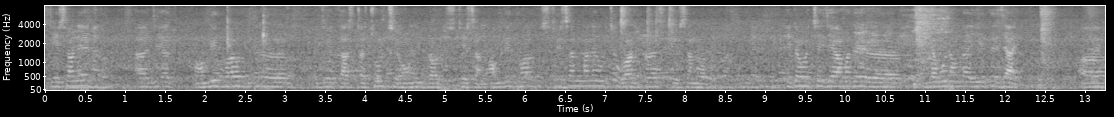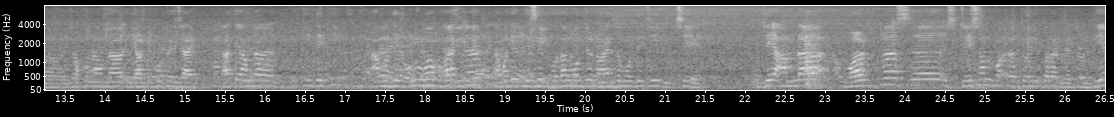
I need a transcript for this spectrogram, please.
স্টেশনের যে অমৃত ভারত যে কাজটা চলছে, অমৃত ভারত স্টেশন অমৃত ভারত স্টেশন মানে হচ্ছে ওয়ার্ল্ড ক্লাস স্টেশন হবে। এটা হচ্ছে যে আমাদের যেমন আমরা ইয়েতে যাই যখন আমরা এয়ারপোর্টে যাই, তাতে আমরা কি দেখি, আমাদের অনুভব হয় আমাদের দেশের প্রধানমন্ত্রী নরেন্দ্র মোদীজির ইচ্ছে যে আমরা ওয়ার্ল্ড ক্লাস স্টেশন তৈরি করার ভেতর দিয়ে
